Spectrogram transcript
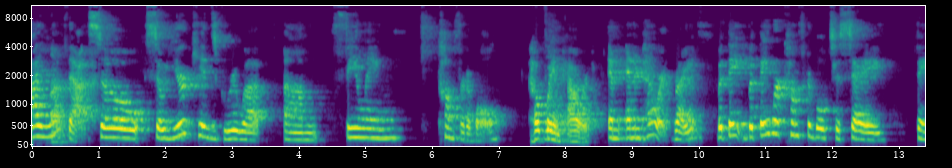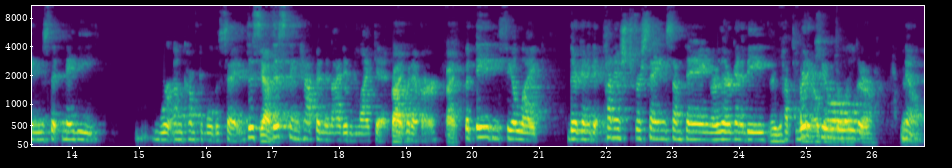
I love that. So, so your kids grew up um, feeling comfortable hopefully empowered. and, and empowered, right? But they, but they were comfortable to say things that maybe were uncomfortable to say. This, Yes. this thing happened and I didn't like it, Right. or whatever. Right. But they didn't feel like they're going to get punished for saying something, or they're going to be You have to have door, ridiculed, yeah. or no.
